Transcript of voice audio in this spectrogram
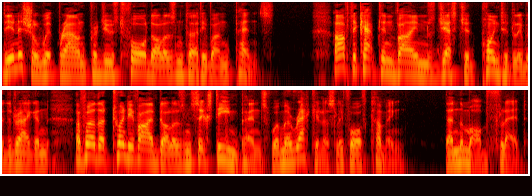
The initial whip round produced four dollars and thirty-one pence. After Captain Vimes gestured pointedly with the dragon, a further twenty-five dollars and sixteen pence were miraculously forthcoming. Then the mob fled.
